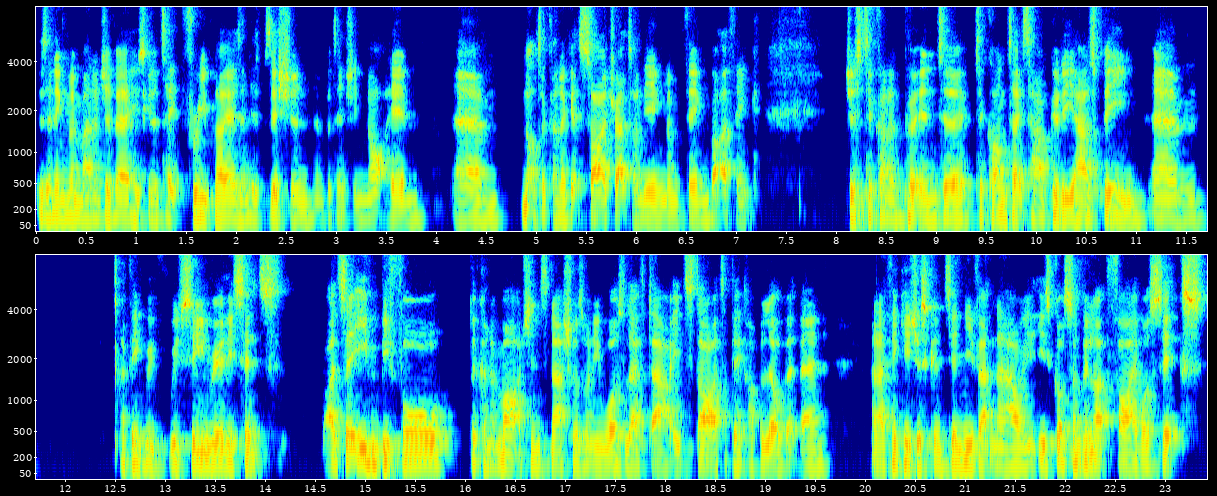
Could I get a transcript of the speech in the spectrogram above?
there's an England manager there who's going to take three players in his position and potentially not him. Um, not to kind of get sidetracked on the England thing, but I think just to kind of put into to context how good he has been. Um, I think we've we've seen really since I'd say even before the kind of March internationals when he was left out, he'd started to pick up a little bit then, and I think he's just continued that now. He's got something like five or six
